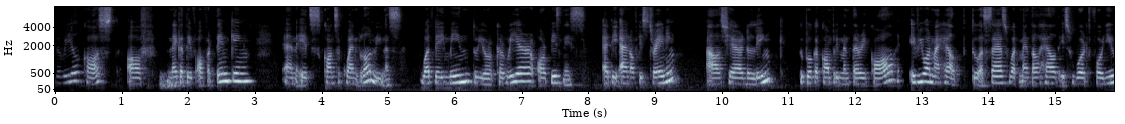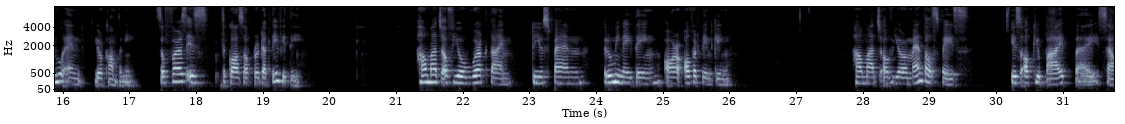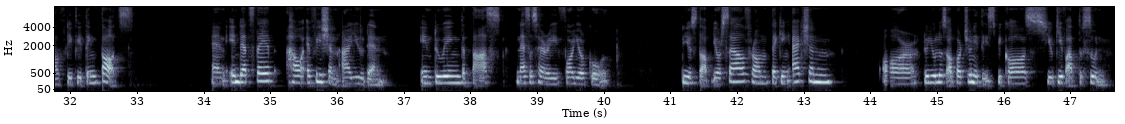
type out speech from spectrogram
the real cost of negative overthinking and its consequent loneliness, what they mean to your career or business. At the end of this training, I'll share the link to book a complimentary call if you want my help to assess what mental health is worth for you and your company. So first is the cost of productivity. How much of your work time do you spend ruminating or overthinking? How much of your mental space is occupied by self-defeating thoughts. And in that state, how efficient are you then in doing the task necessary for your goal? Do you stop yourself from taking action or do you lose opportunities because you give up too soon?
